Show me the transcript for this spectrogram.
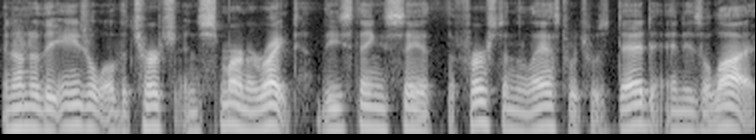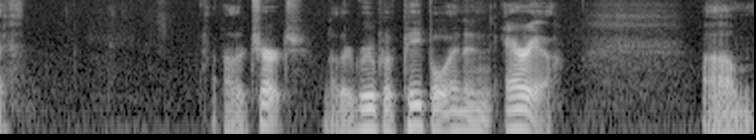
And under the angel of the church in Smyrna write, These things saith the first and the last which was dead and is alive. Another church, another group of people in an area. Um,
